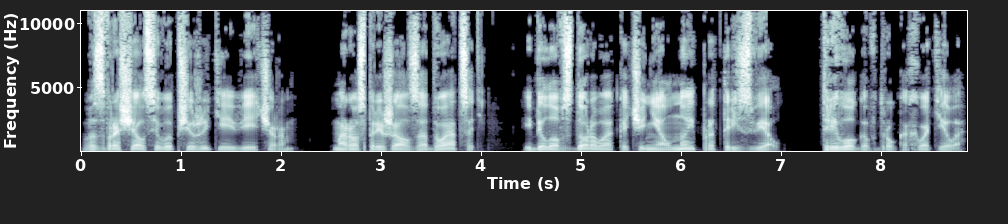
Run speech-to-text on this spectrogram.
Возвращался в общежитие вечером. Мороз прижал за двадцать, и Белов здорово окоченел, но и протрезвел. Тревога вдруг охватила.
